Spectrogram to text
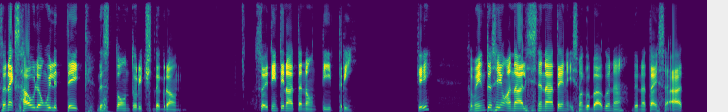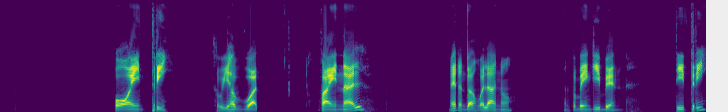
So next, how long will it take the stone to reach the ground? So ito yung tinatanong T3. Okay? So meaning to say yung analysis na natin is magbabago na. Doon na tayo sa at point 3. So we have what? Final. Meron ba? Wala, no? Ano pa ba yung given? T3.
